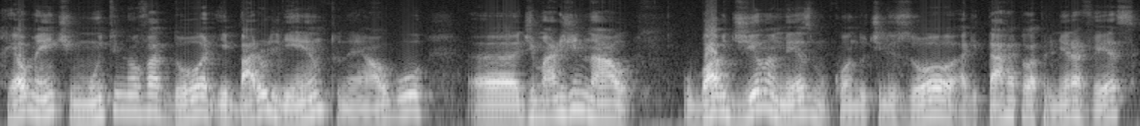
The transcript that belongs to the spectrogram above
realmente muito inovador e barulhento, né? algo uh, de marginal. O Bob Dylan mesmo, quando utilizou a guitarra pela primeira vez,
